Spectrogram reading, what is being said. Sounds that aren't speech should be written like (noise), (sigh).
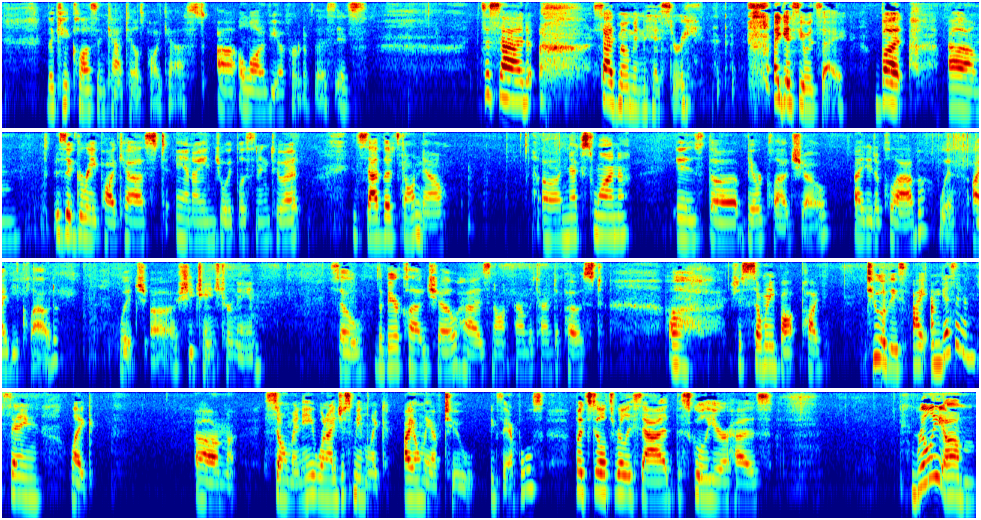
the Kit Claus and Cattails podcast. Uh, a lot of you have heard of this. It's it's a sad sad moment in history, (laughs) I guess you would say. But um, it was a great podcast, and I enjoyed listening to it. It's sad that it's gone now. Uh, next one is the Bear Cloud Show. I did a collab with Ivy Cloud, which uh, she changed her name. So the Bear Cloud Show has not found the time to post. Uh, just so many bo- pod two of these. I I'm guessing I'm saying like um so many when I just mean like I only have two examples. But still it's really sad. The school year has really um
